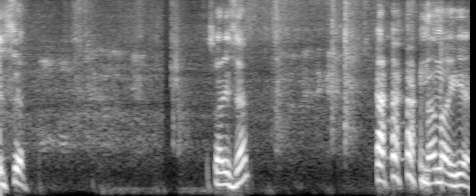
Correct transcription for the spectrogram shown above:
எஸ் சார் சாரி சார் நான் ஐயா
